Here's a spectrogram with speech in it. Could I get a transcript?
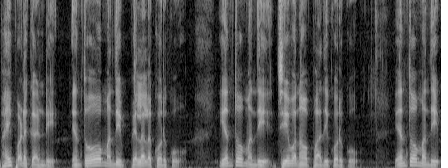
భయపడకండి. ఎంతోమంది పిల్లల కొరకు ఎంతోమంది జీవనోపాధి కొరకు ఎంతోమంది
